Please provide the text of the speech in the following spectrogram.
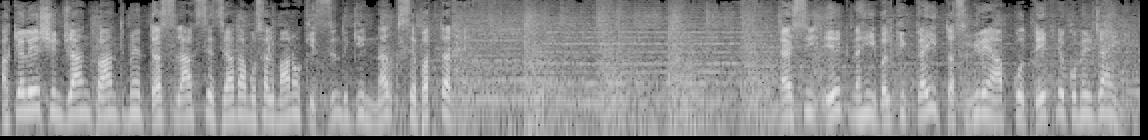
अकेले शिनजांग प्रांत में 10 लाख से ज़्यादा मुसलमानों की ज़िंदगी नर्क से बदतर है। ऐसी एक नहीं, बल्कि कई तस्वीरें आपको देखने को मिल जाएँगी।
